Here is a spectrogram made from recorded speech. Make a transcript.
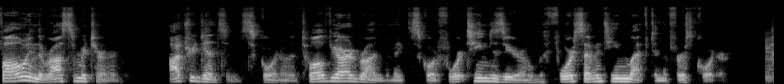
Following the Rossum return, Autry Denson scored on a 12-yard run to make the score 14 0 with 4:17 left in the first quarter. Denson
